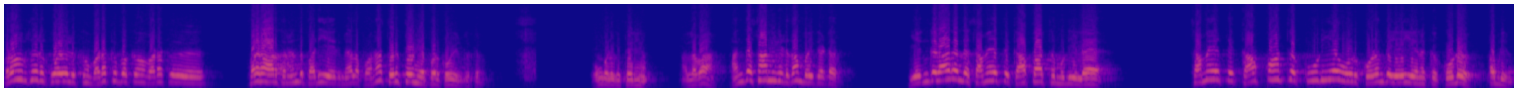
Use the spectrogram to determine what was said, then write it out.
பிரம்மபுரீஸ்வரர் கோயிலுக்கும் வடக்கு பக்கம் வடக்கு பிரகாரத்திலிருந்து படி ஏறி மேலே போனால் திருத்தோணியப்பர் கோயில் இருக்குது. உங்களுக்கு தெரியும் அல்லவா? அந்த சாமி கிட்ட தான் போய் கேட்டார். எங்களால் அந்த சமயத்தை காப்பாற்ற முடியல. சமயத்தை காப்பாற்றக்கூடிய ஒரு குழந்தையை எனக்கு கொடு அப்படின்னு.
